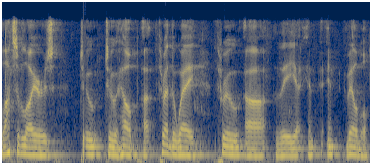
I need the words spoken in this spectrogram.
lots of lawyers to to help uh, thread the way through uh, the uh, in, in available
